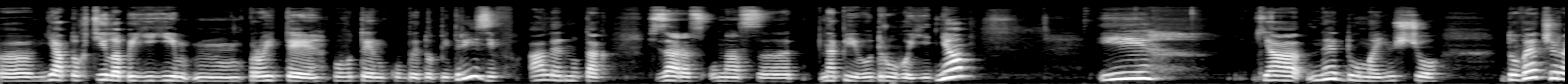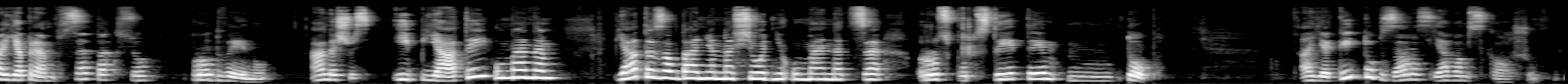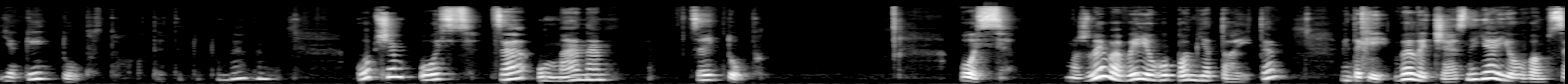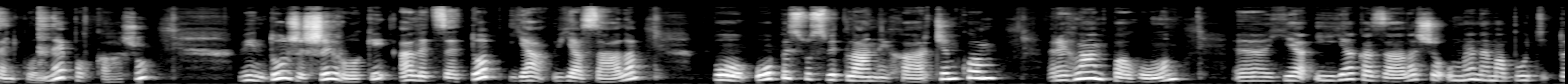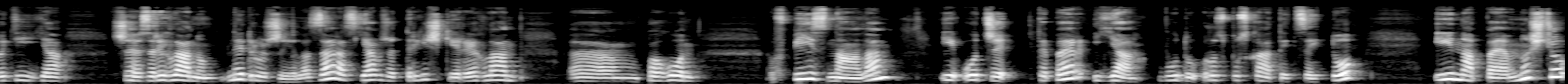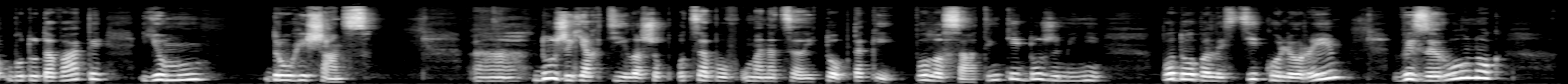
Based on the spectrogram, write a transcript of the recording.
Е, я б то хотіла би її м, пройти павутинку би до підрізів, але ну так, зараз у нас е, на пів другої дня. І я не думаю, що до вечора я прям все так все продвину. Але щось. І п'ятий у мене, п'яте завдання на сьогодні у мене це розпустити топ. А який топ зараз я вам скажу. Який топ? Так, де ти тут у мене? В общем, ось це у мене цей топ. Ось, можливо, ви його пам'ятаєте. Він такий величезний, я його вам всенько не покажу. Він дуже широкий, але це топ я в'язала по опису Світлани Харченко, реглан пагон. Е, І я казала, що у мене, мабуть, тоді я ще з регланом не дружила. Зараз я вже трішки реглан е, пагон впізнала. І отже, тепер я буду розпускати цей топ і, напевно, що буду давати йому другий шанс. Е, Дуже я хотіла, щоб оце був у мене цей топ такий полосатенький. Дуже мені подобались ці кольори, візерунок.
